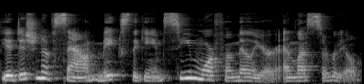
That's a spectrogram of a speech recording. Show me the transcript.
The addition of sound makes the game seem more familiar and less surreal.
